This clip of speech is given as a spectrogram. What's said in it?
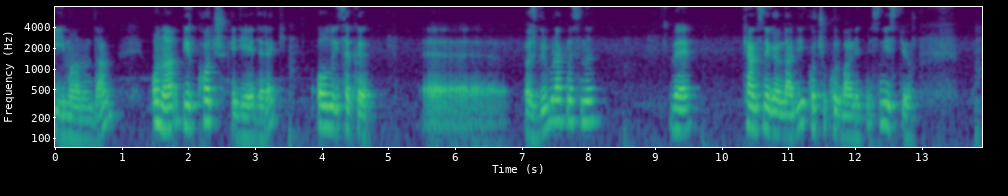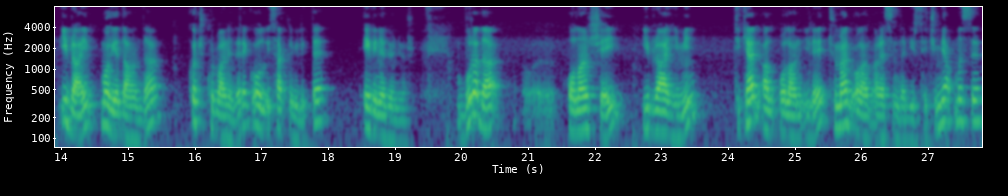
imanından ona bir koç hediye ederek oğlu İshak'ı e, özgür bırakmasını ve kendisine gönderdiği koçu kurban etmesini istiyor. İbrahim Moria Dağı'nda koçu kurban ederek oğlu İshak'la birlikte evine dönüyor. Burada olan şey İbrahim'in tikel olan ile tümel olan arasında bir seçim yapması,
